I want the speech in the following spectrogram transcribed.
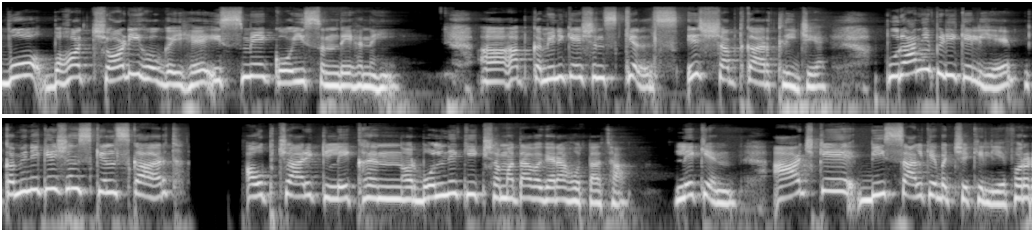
वो बहुत चौड़ी हो गई है। इसमें कोई संदेह नहीं। अब कम्युनिकेशन स्किल्स इस शब्द का अर्थ लीजिए। पुरानी पीढ़ी के लिए कम्युनिकेशन स्किल्स का अर्थ औपचारिक लेखन और बोलने की क्षमता वगैरह होता था। लेकिन आज के 20 साल के बच्चे के लिए for a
